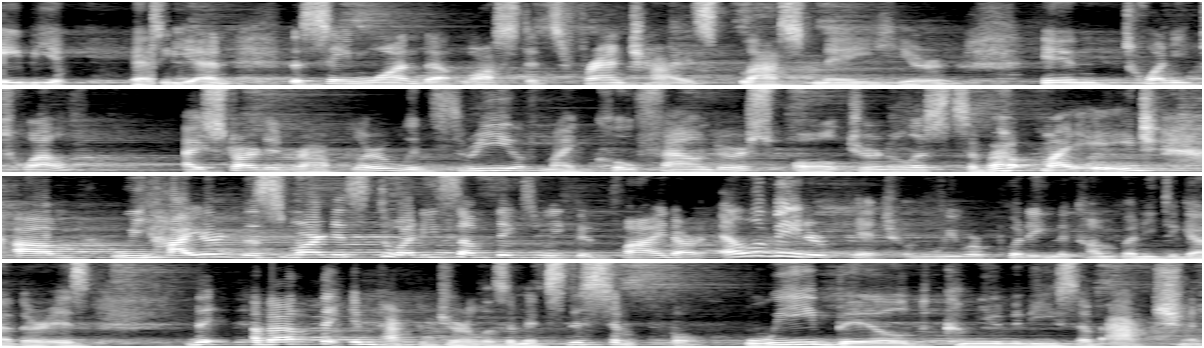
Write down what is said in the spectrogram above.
ABS-CBN, the same one that lost its franchise last May here in 2012. I started Rappler with three of my co-founders, all journalists about my age. Um, we hired the smartest 20-somethings we could find. Our elevator pitch when we were putting the company together is the, about the impact of journalism. It's this simple. We build communities of action.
